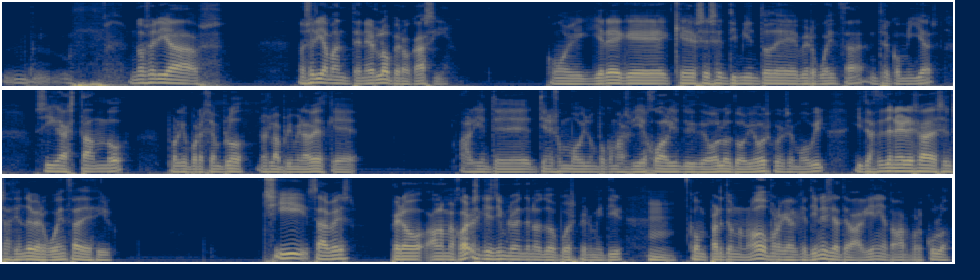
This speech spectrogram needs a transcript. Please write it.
mm, No sería. No sería mantenerlo, pero casi. Como que quiere que, que ese sentimiento de vergüenza, entre comillas, siga estando. Porque, por ejemplo, no es la primera vez que alguien te tienes un móvil un poco más viejo, alguien te dice, hola, todavía vas con ese móvil, y te hace tener esa sensación de vergüenza de decir, sí, ¿sabes? Pero a lo mejor es que simplemente no te lo puedes permitir Mm. comprarte uno nuevo, porque el que tienes ya te va bien y a tomar por culo.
